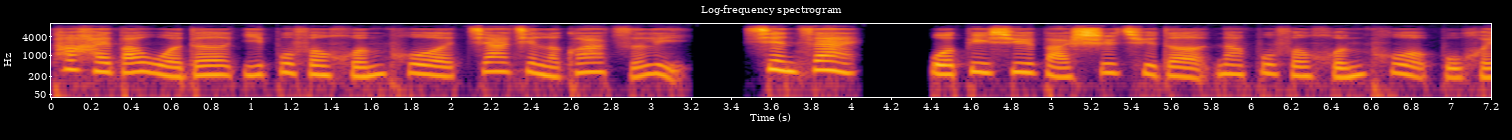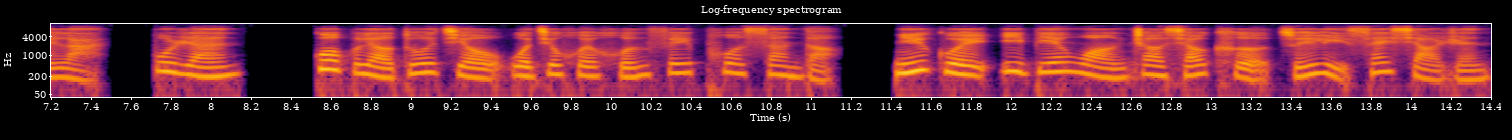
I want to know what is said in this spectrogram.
他还把我的一部分魂魄加进了瓜子里。现在我必须把失去的那部分魂魄补回来，不然过不了多久我就会魂飞魄散的。女鬼一边往赵小可嘴里塞小人，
